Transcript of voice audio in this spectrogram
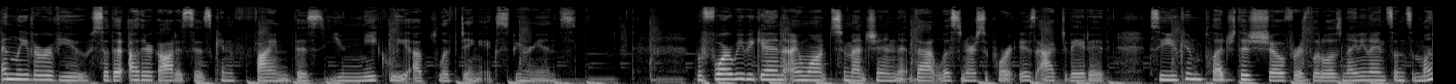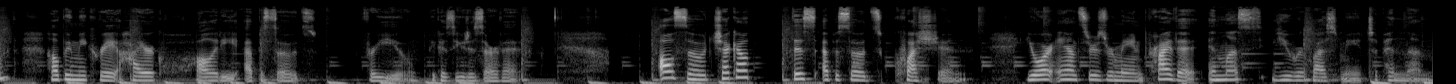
and leave a review so that other goddesses can find this uniquely uplifting experience. Before we begin, I want to mention that listener support is activated, so you can pledge this show for as little as 99 cents a month, helping me create higher quality episodes for you because you deserve it. Also, check out this episode's question. Your answers remain private unless you request me to pin them.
